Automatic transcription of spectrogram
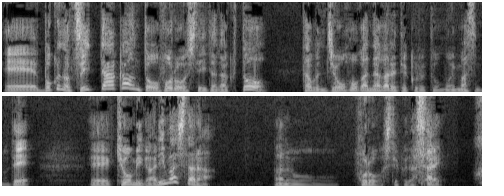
えー僕のツイッターアカウントをフォローしていただくと、多分情報が流れてくると思いますので、えー興味がありましたら、あのーフォローしてください。は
